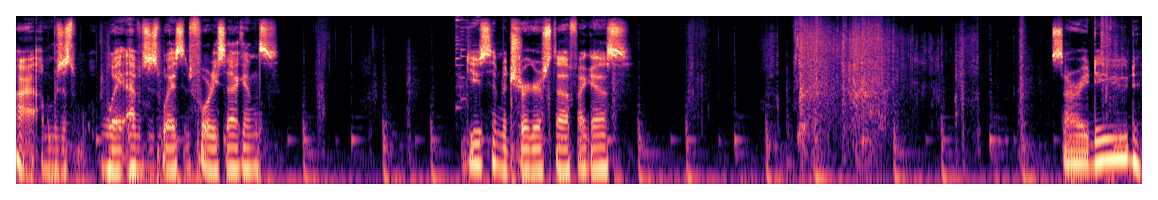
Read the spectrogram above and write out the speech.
All right, I'm just wait. I've just wasted 40 seconds. Use him to trigger stuff, I guess. Sorry, dude.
